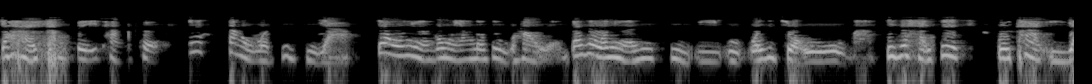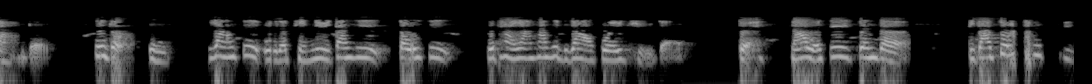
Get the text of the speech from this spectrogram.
要来上这一堂课，因为像我自己呀、虽然我女儿跟我一样都是五号人，但是我女儿是四一五，我是九五五嘛，其实还是不太一样的。那个五一样是五的频率，但是都是不太一样，它是比较规矩的，对。然后我是真的比较做自己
